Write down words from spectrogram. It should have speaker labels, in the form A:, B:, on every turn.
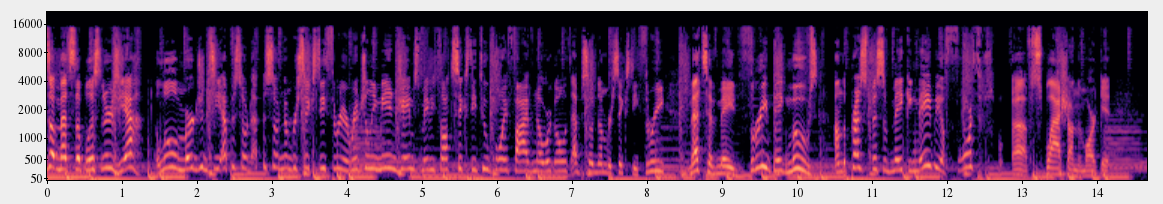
A: Is up, Mets Up listeners? Yeah, a little emergency episode, episode number 63. Originally, me and James maybe thought 62.5. No, we're going with episode number 63. Mets have made three big moves on the precipice of making maybe a fourth uh, splash on the market.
